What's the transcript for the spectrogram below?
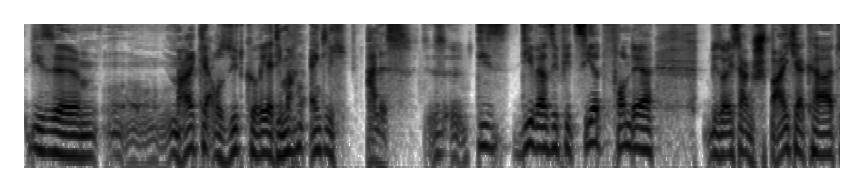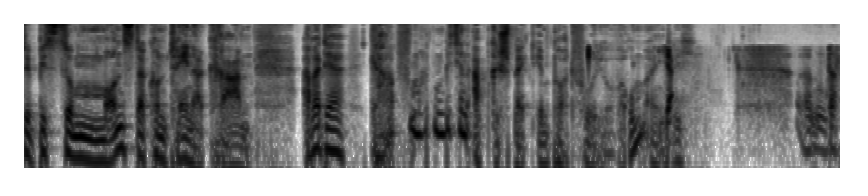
Diese mm, Marke aus Südkorea, die machen eigentlich alles. Diversifiziert von der, wie soll ich sagen, Speicherkarte bis zum Monster-Container-Kran. Aber der Karpfen hat ein bisschen abgespeckt im Portfolio. Warum eigentlich? Ja. Ähm, das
